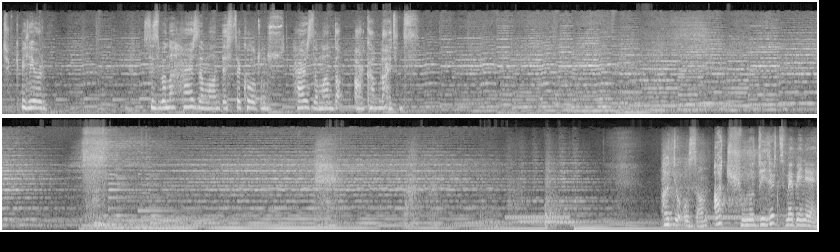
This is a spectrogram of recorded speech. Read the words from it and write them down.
Çünkü biliyorum. Siz bana her zaman destek oldunuz. Her zaman da arkamdaydınız. Hadi Ozan aç şunu delirtme beni.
